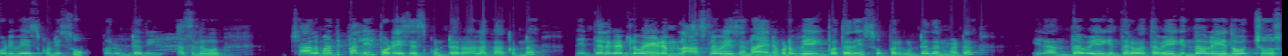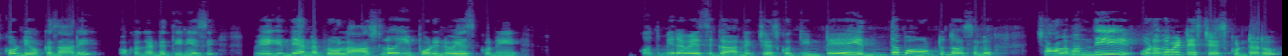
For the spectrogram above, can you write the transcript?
పొడి వేసుకోండి. సూపర్ ఉంటుంది. అసలు చాలామంది పల్లీల పొడి వేసేసుకుంటారు. అలా కాకుండా నేను తెల్లగడ్డలు వేయడం లాస్ట్లో వేసాను. ఆయన కూడా వేగిపోతుంది. సూపర్గా ఉంటుంది అనమాట ఇలా అంతా వేగిన తర్వాత వేగిందో లేదో చూసుకోండి ఒక్కసారి. ఒక గడ్డ తినేసి వేగింది అన్నప్పుడు లాస్ట్లో ఈ పొడిని వేసుకొని కొత్తిమీర వేసి గార్నిక్ చేసుకొని తింటే ఎంత బాగుంటుందో అసలు. చాలామంది ఉడకబెట్టేసి చేసుకుంటారు.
